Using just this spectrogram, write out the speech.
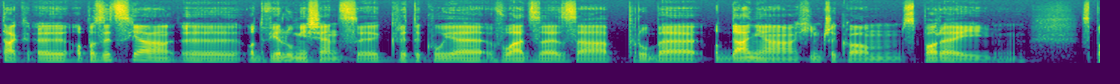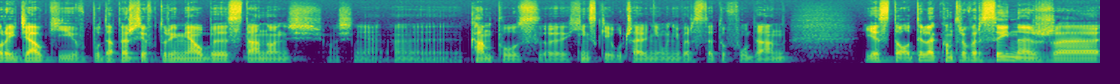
Tak, y, opozycja y, od wielu miesięcy krytykuje władzę za próbę oddania Chińczykom sporej sporej działki w Budapeszcie, w której miałby stanąć właśnie e, kampus e, chińskiej uczelni Uniwersytetu Fudan. Jest to o tyle kontrowersyjne, że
